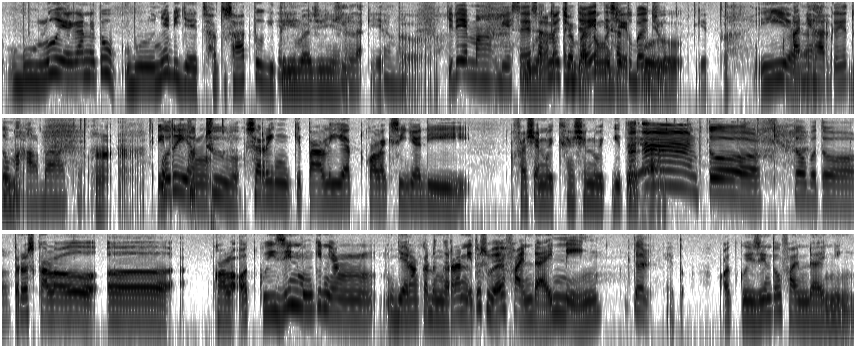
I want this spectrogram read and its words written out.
bulu ya kan itu bulunya dijahit satu-satu gitu di Iya, bajunya gila, gitu. emang. Jadi emang biasanya Gimana satu penjahit ya satu baju. bulu gitu. Iya. Makanya harganya tuh bener. mahal banget tuh. Heeh. Itu Haute yang couture. sering kita lihat koleksinya di Fashion Week Fashion Week gitu ya. Mm-mm, betul, betul betul. Terus kalau eh, kalau haute cuisine mungkin yang jarang kedengeran itu sebenarnya fine dining Betul. gitu. Haute cuisine tuh fine dining.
